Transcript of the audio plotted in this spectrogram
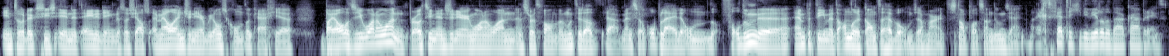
introducties in het ene ding. Dus als je als ML-engineer bij ons komt, dan krijg je Biology 101, Protein Engineering 101. Een soort van, we moeten dat ja, mensen ook opleiden om de- voldoende empathy met de andere kant te hebben om zeg maar te snappen wat ze aan het doen zijn. Echt vet dat je die werelden bij elkaar brengt.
